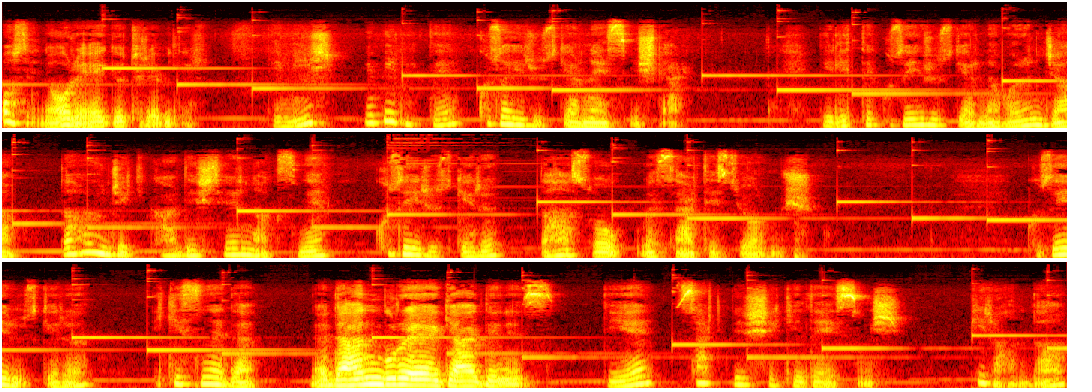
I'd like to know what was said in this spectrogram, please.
O seni oraya götürebilir demiş ve birlikte kuzey rüzgarına esmişler. Birlikte kuzey rüzgarına varınca daha önceki kardeşlerin aksine kuzey rüzgarı daha soğuk ve sert esiyormuş. Kuzey rüzgarı ikisine de neden buraya geldiniz diye sert bir şekilde esmiş. Bir anda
